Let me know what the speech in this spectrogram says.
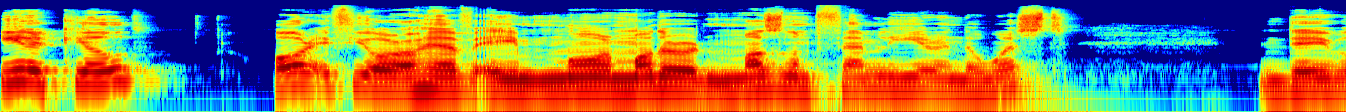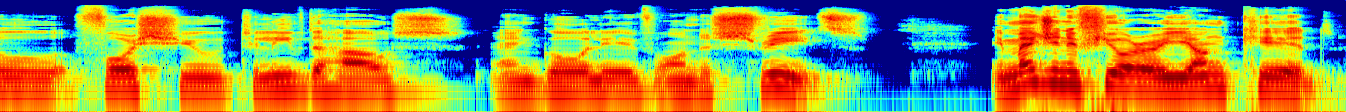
either killed or if you have a more moderate Muslim family here in the West, they will force you to leave the house and go live on the streets. Imagine if you're a young kid,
